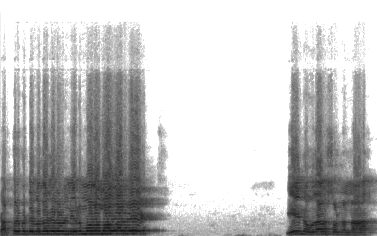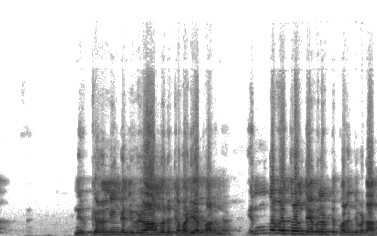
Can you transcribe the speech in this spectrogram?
கத்தரை விட்டு விலகிறவர்கள் நிர்மூலமாவார்கள். ஏன் இந்த உதாரணம் சொல்லணும்னா நிற்கிற நீங்கள் விழாமல் இருக்க வழியா பாருங்க. எந்த விதத்திலும் தேவனை விட்டு குறைஞ்சு விடாத.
